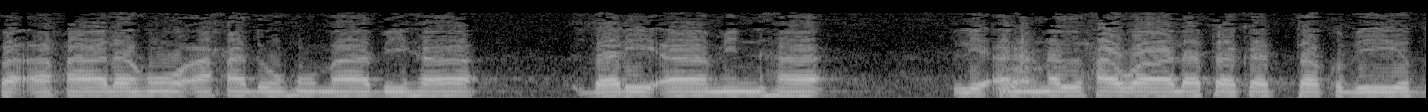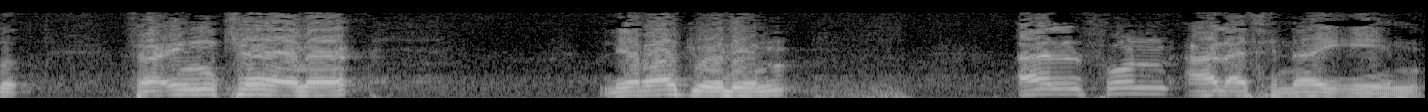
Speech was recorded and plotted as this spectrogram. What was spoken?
فأحاله أحدهما بها برئا منها لأن نعم. الحوالة كالتقبيض. فإن كان لرجل ألف على اثنين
